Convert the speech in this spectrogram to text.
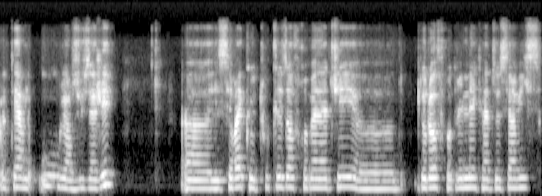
internes ou leurs usagers. et c'est vrai que toutes les offres managées, de l'offre GreenLake as a Service,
